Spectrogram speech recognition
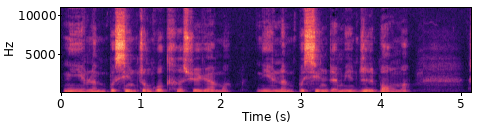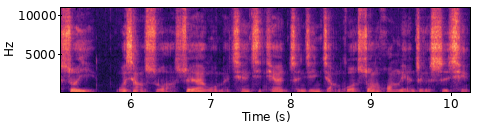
你能不信中国科学院吗？你能不信人民日报吗？所以。我想说，虽然我们前几天曾经讲过双黄连这个事情，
